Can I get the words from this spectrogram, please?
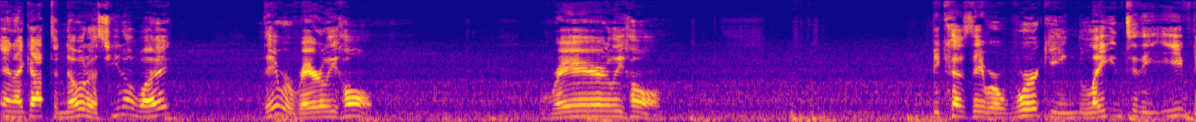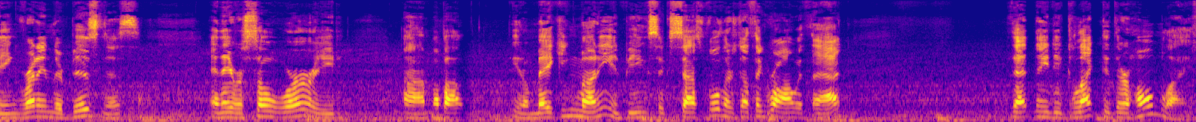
And I got to notice, you know what? They were rarely home. Rarely home because they were working late into the evening running their business and they were so worried um, about you know making money and being successful there's nothing wrong with that that they neglected their home life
